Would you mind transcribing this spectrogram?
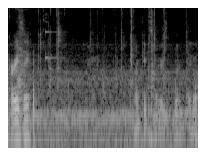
Crazy. Like spiders up there too.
